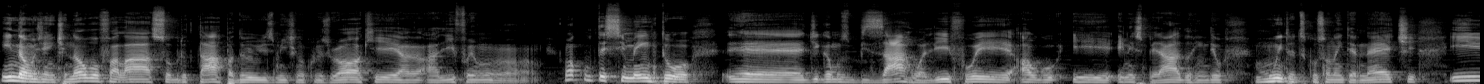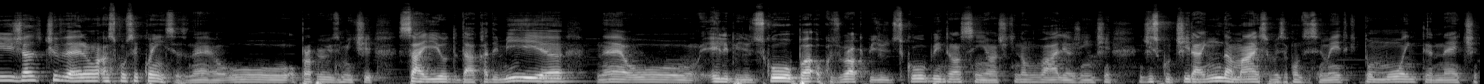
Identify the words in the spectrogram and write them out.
E não, gente, não vou falar sobre o tapa do Will Smith no Chris Rock. Ali foi um, um acontecimento, é, digamos, bizarro ali. Foi algo inesperado, rendeu muita discussão na internet e já tiveram as consequências, né? O, o próprio Will Smith saiu da academia, né? O, ele pediu desculpa, o Chris Rock pediu desculpa, então assim, eu acho que não vale a gente discutir ainda mais sobre esse acontecimento que tomou a internet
